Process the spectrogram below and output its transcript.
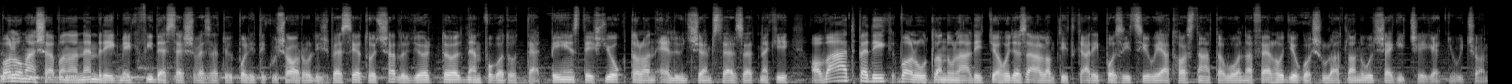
Valomásában a nemrég még Fideszes vezető politikus arról is beszélt, hogy Sadl Györgytől nem fogadott el pénzt, és jogtalan előnyt sem szerzett neki. A vád pedig valótlanul állítja, hogy az államtitkári pozícióját használta volna fel, hogy jogosulatlanul segítséget nyújtson.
